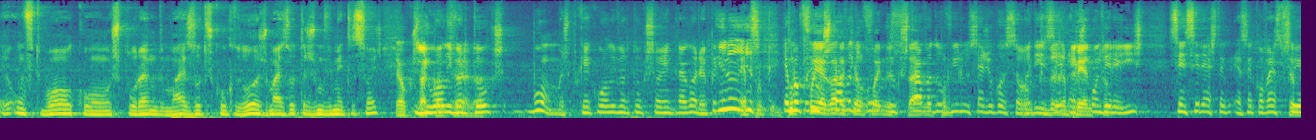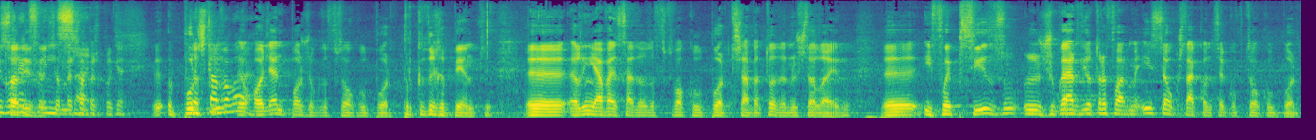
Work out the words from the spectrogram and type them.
eh, um futebol com, explorando mais outros corredores, mais outras movimentações. É o e o Oliver Torres, bom, mas porquê é que o Oliver Torres só entra agora? Eu, não, é porque, é uma, foi eu agora que ele foi Eu gostava de ouvir o Sérgio Conceição a dizer, repente, a responder a isto, sem ser esta, essa conversa, foi agora dizer, que foi necessário. Porque, porque olhando para o jogo do Futebol Clube Porto, porque de repente a linha avançada do Futebol Clube Porto estava toda no estaleiro e foi preciso jogar de outra forma. Isso é o que está a acontecer com o Futebol Clube Porto.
